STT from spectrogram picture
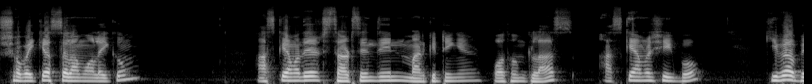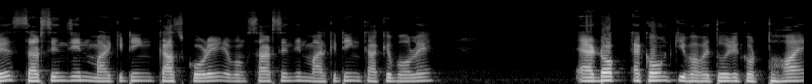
সবাইকে আসসালামু আলাইকুম। আজকে আমাদের সার্চ ইঞ্জিন মার্কেটিংয়ের প্রথম ক্লাস আজকে আমরা শিখব কীভাবে সার্চ ইঞ্জিন মার্কেটিং কাজ করে এবং সার্চ ইঞ্জিন মার্কেটিং কাকে বলে অ্যাডক অ্যাকাউন্ট কীভাবে তৈরি করতে হয়।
